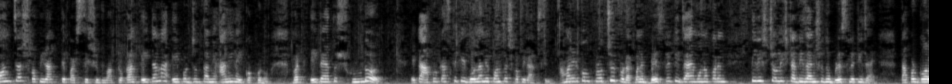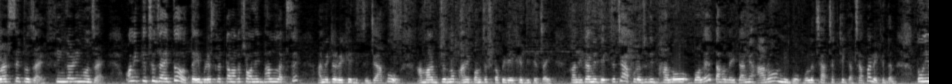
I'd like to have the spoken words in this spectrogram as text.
পঞ্চাশ কপি রাখতে পারছি শুধুমাত্র, কারণ এইটা না, এই পর্যন্ত আমি আনি নাই কখনো। বাট এটা এত সুন্দর, এটা আপুর কাছ থেকেই বলে আমি পঞ্চাশ কপি রাখছি। আমার এরকম প্রচুর প্রোডাক্ট মানে ব্রেসলেটই যায়, মনে করেন তিরিশ চল্লিশটা ডিজাইন শুধু ব্রেসলেটই যায়। তারপর গলার সেটও যায়, ফিঙ্গারিংও যায়। অনেক কিছু যায় তো তো এই ব্রেসলেটটা আমার কাছে অনেক ভালো লাগছে। আমি এটা রেখে দিচ্ছি যে, আপু, আমার জন্য আমি পঞ্চাশ কপি রেখে দিতে চাই। কারণ এটা আমি দেখতে চাই, আপুরা যদি ভালো বলে, তাহলে এটা আমি আরও নিব। বলেছে আচ্ছা ঠিক আছে, আপা, রেখে দেন। তো উনি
